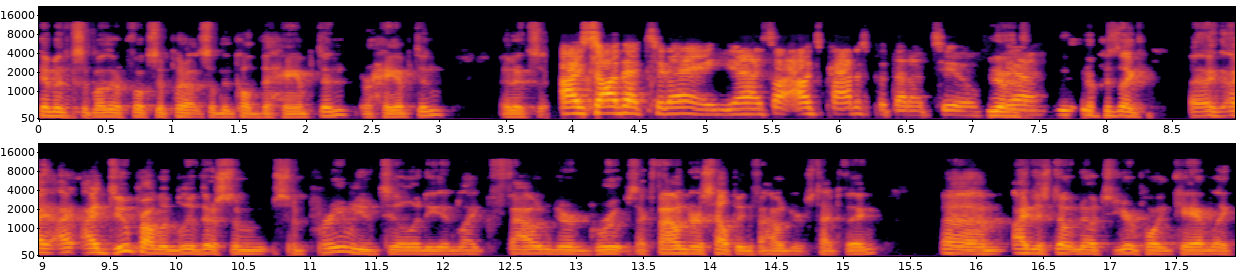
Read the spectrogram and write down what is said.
him and some other folks have put out something called the Hampton or Hampton, and it's. I saw that today. Yeah, I saw Alex Pattis put that up too. You know, yeah, because like I, I I do probably believe there's some supreme utility in like founder groups, like founders helping founders type thing. Um, I just don't know. To your point, Cam, like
